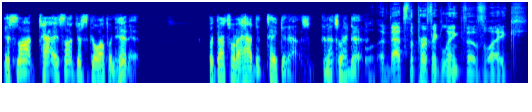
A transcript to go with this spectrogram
It's not. Ta- it's not just go up and hit it. But that's what I had to take it as, and that's what I did. That's the perfect length of like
